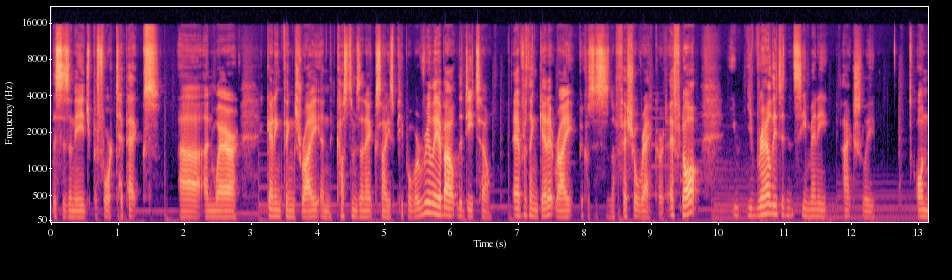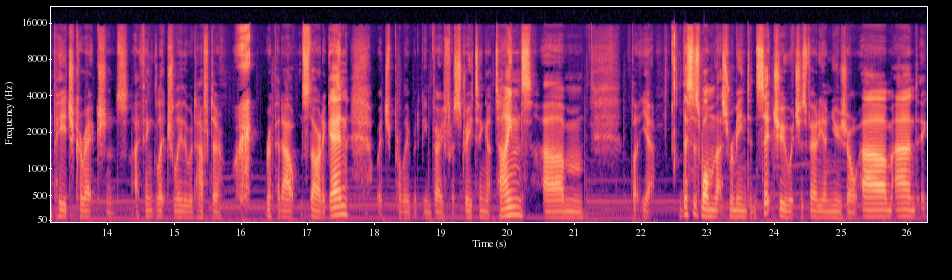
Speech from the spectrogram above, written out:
this is an age before Tipp-Ex uh, and where getting things right and customs and excise people were really about the detail. Everything get it right because this is an official record. If not, you, you rarely didn't see many actually on page corrections. I think literally they would have to rip it out and start again, which probably would have been very frustrating at times. Um, but yeah, this is one that's remained in situ, which is very unusual. Um, and it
